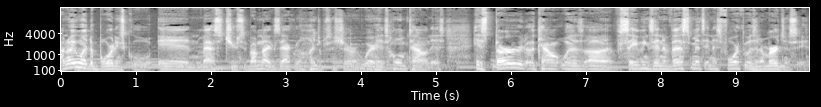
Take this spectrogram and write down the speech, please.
I know he went to boarding school in Massachusetts, but I'm not exactly 100% sure where his hometown is. His third account was uh, savings and investments, and his fourth was an emergency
